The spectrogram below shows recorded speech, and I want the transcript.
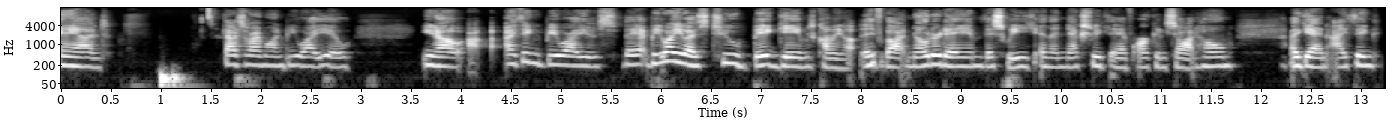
And that's why I'm on BYU you know, I, I think BYU's they BYU has two big games coming up. They've got Notre Dame this week, and then next week they have Arkansas at home. Again, I think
